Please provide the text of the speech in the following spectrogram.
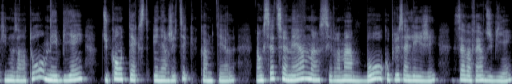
qui nous entourent, mais bien du contexte énergétique comme tel. Donc, cette semaine, c'est vraiment beaucoup plus allégé. Ça va faire du bien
